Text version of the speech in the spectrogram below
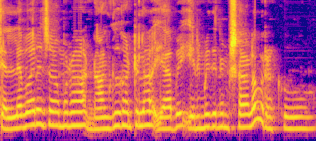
తెల్లవారుజామున నాలుగు గంటల యాభై ఎనిమిది నిమిషాల వరకు.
